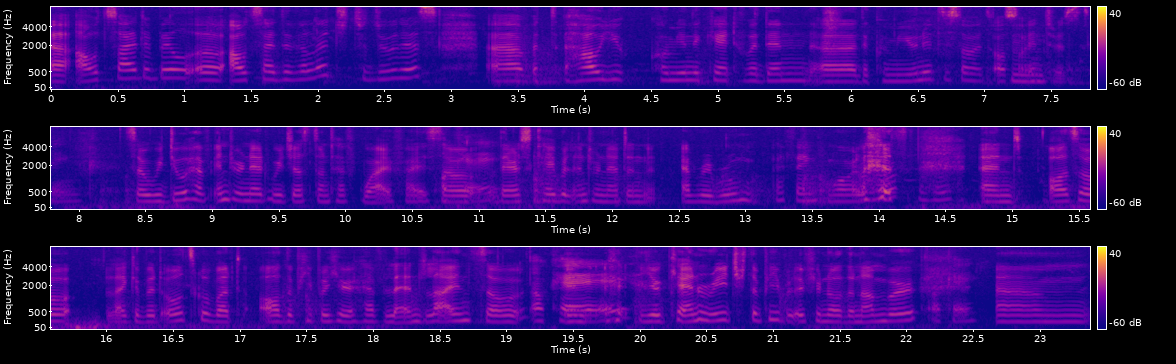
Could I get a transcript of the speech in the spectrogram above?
uh, outside the bill, uh, outside the village to do this. Uh, but how you communicate within uh, the community? So it's also Mm. interesting. so we do have internet we just don't have wi-fi so Okay. there's cable internet in every room i think more or Mhm, less mhm. and also like a bit old school but all the people here have landlines so in- you can reach the people if you know the number Okay. um,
